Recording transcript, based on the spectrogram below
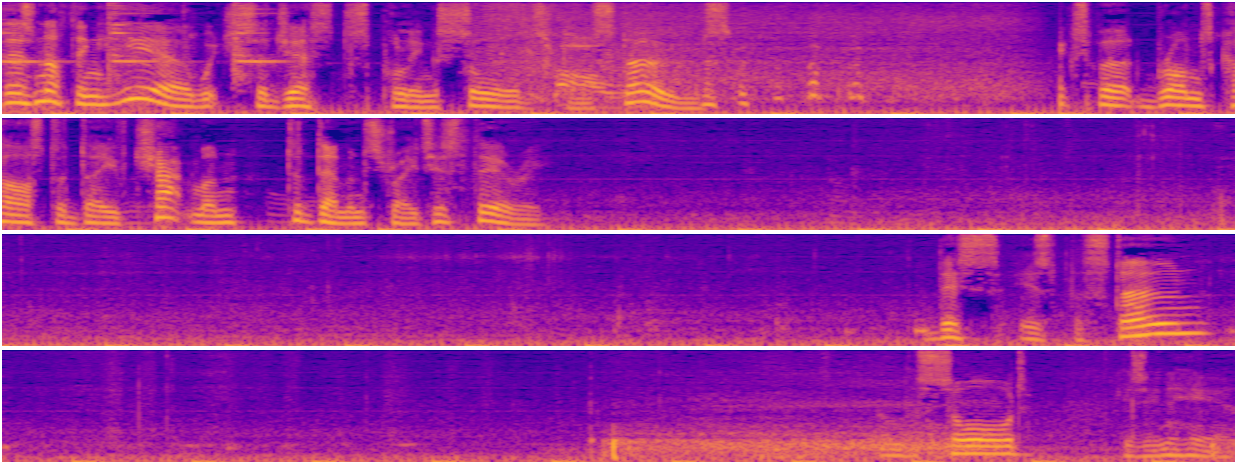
There's nothing here which suggests pulling swords from oh. stones. Expert bronze caster Dave Chapman to demonstrate his theory. This is the stone. And the sword is in here.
